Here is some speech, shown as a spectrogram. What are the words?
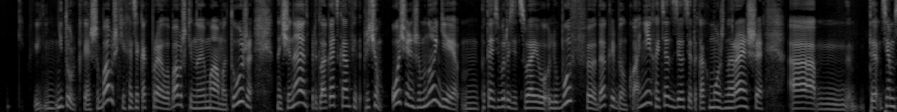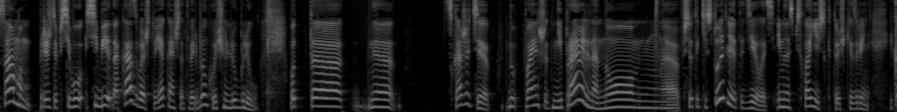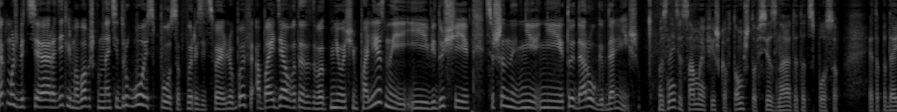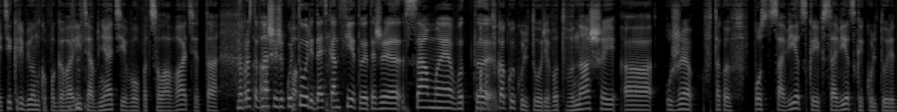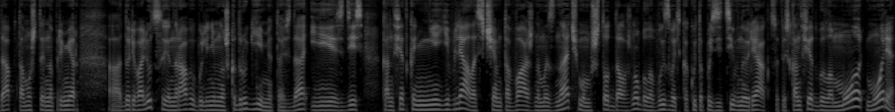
не только, конечно, бабушки, хотя, как правило, бабушки, но и мамы тоже начинают предлагать конфеты. Причем очень же многие, пытаясь выразить свою любовь э, да, к ребенку, они хотят сделать это как можно раньше, а, тем самым, прежде всего, себе доказывая, что я, конечно, этого ребенка очень люблю. Вот э, э, Скажите, ну, понятно, что это неправильно, но все-таки стоит ли это делать именно с психологической точки зрения? И как, может быть, э, родителям и бабушкам найти другой способ выразить свою любовь, обойдя вот этот вот не очень полезный и ведущий совершенно не, не той дорогой в дальнейшем? Вы знаете, самая фишка в том, что все знают этот способ. Это подойти к ребенку, поговорить, обнять его, поцеловать. Это Но просто в А, нашей же культуре дать конфету это же самое вот. А э, вот в какой культуре? Вот в нашей уже в такой в постсоветской, в советской культуре, да, потому что, например, а, до революции нравы были немножко другими, то есть, да, и здесь конфетка не являлась чем-то важным и значимым, что должно было вызвать какую-то позитивную реакцию. То есть конфет было мо- море,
